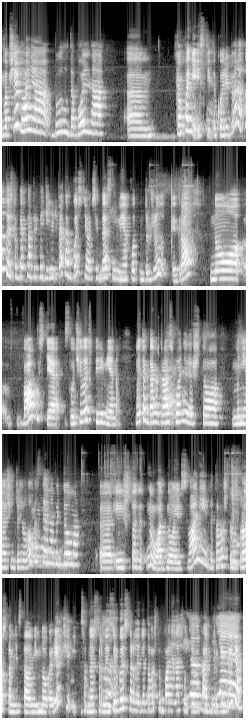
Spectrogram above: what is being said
вообще, Ваня был довольно э, компанейский такой ребенок. Ну, то есть, когда к нам приходили ребята в гости, он всегда с ними охотно дружил, играл. Но в августе случилась перемена. Мы тогда как раз поняли, что мне очень тяжело постоянно быть дома, и что, ну, одной с Ваней, для того, чтобы просто мне стало немного легче, с одной стороны, и с другой стороны, для того, чтобы Ваня начал привыкать к другим людям,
